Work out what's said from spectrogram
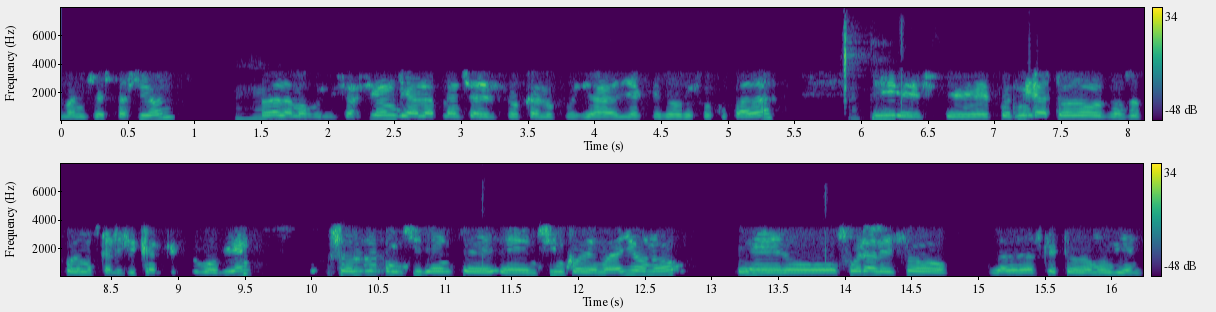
manifestación, toda la movilización, ya la plancha del Zócalo pues ya, ya quedó desocupada. Y este, pues mira, todos nosotros podemos calificar que estuvo bien. Solo un incidente en 5 de mayo, ¿no? Pero fuera de eso, la verdad es que todo muy bien.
